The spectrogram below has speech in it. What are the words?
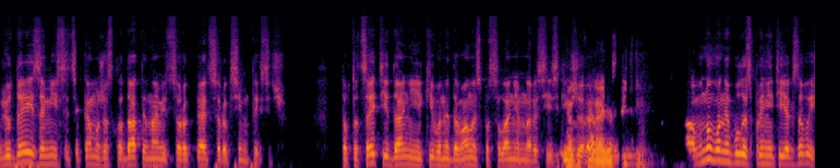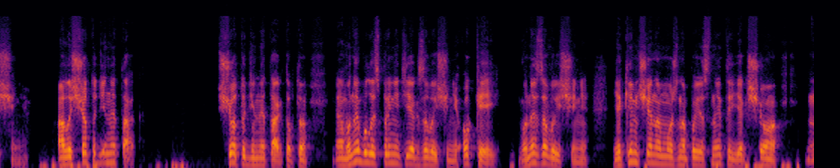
людей за місяць, яка може складати навіть 45-47 тисяч. Тобто, це ті дані, які вони давали з посиланням на російські джерела. Ну, вони були сприйняті як завищені. Але що тоді не так? Що тоді не так? Тобто е, вони були сприйняті як завищені. Окей, вони завищені. Яким чином можна пояснити, якщо е,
